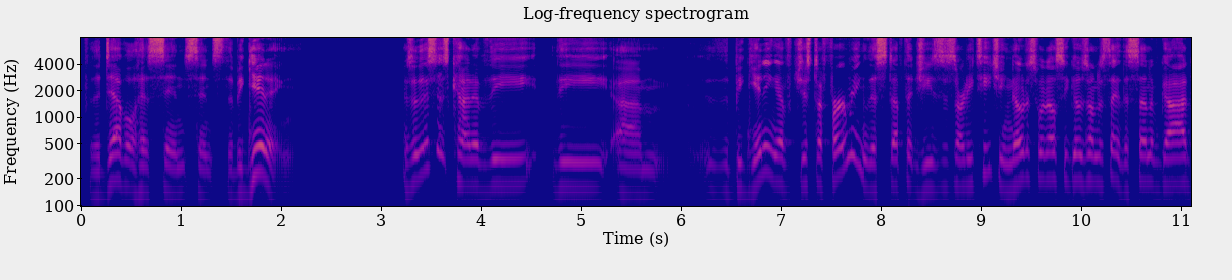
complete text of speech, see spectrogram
for the devil has sinned since the beginning. And so this is kind of the the um, the beginning of just affirming this stuff that Jesus is already teaching. Notice what else he goes on to say: the Son of God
